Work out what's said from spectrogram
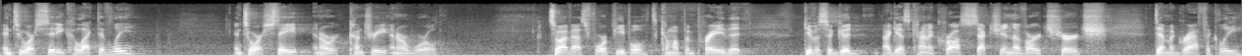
and to our city collectively and to our state and our country and our world. So I've asked four people to come up and pray that give us a good, I guess, kind of cross section of our church demographically,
